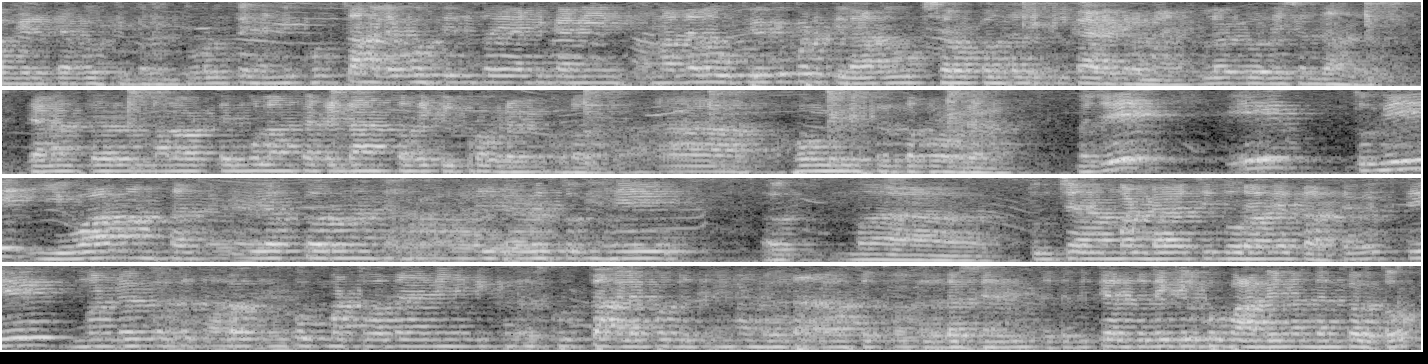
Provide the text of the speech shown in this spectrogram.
वगैरे त्या गोष्टीपर्यंत. परंतु ह्यांनी खूप चांगल्या गोष्टींचा या ठिकाणी समाजाला उपयोगी पडतील. आज वृक्षारोपणचा देखील कार्यक्रम आहे. ब्लड डोनेशन झालं. त्यानंतर मला वाटतं मुलांसाठी डान्सचा देखील प्रोग्राम होम मिनिस्टरचा प्रोग्राम म्हणजे एक तुम्ही युवा माणसाच्या या तरुणांच्या ज्यावेळेस तुम्ही हे तुमच्या मंडळाची दोरा देतात. त्यावेळेस ते मंडळ कसं चालवतं खूप महत्वाचं आहे आणि ह्यांनी खरंच खूप चांगल्या पद्धतीने मंडळ चालवलं असं दर्शन दिसतं तर मी त्यांचं देखील खूप अभिनंदन करतो.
